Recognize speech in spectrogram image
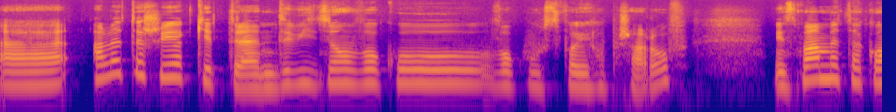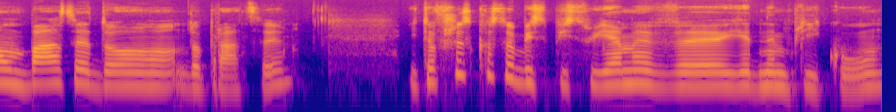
e, ale też jakie trendy widzą wokół, wokół swoich obszarów. Więc mamy taką bazę do, do pracy. I to wszystko sobie spisujemy w jednym pliku,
